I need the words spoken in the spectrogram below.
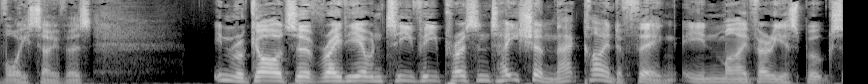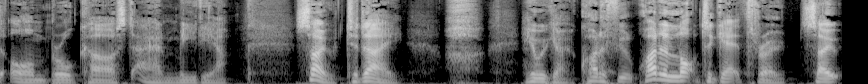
voiceovers in regards of radio and TV presentation, that kind of thing, in my various books on broadcast and media. So today, here we go. Quite a few, quite a lot to get through. So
